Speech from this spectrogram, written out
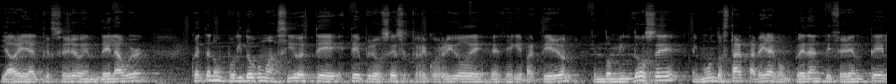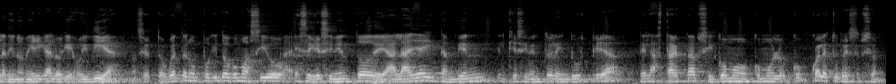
y ahora ya el tercero en Delaware. Cuéntanos un poquito cómo ha sido este, este proceso, este recorrido de, desde que partieron. En 2012 el mundo startup era completamente diferente en Latinoamérica a lo que es hoy día, ¿no es cierto? Cuéntanos un poquito cómo ha sido ese crecimiento de Alaya y también el crecimiento de la industria de las startups y cómo, cómo, cómo cuál es tu percepción.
